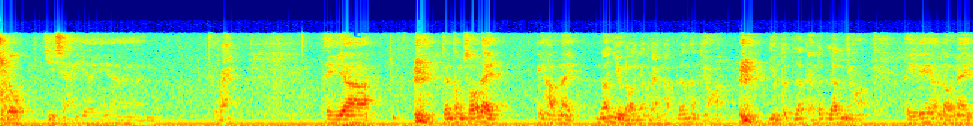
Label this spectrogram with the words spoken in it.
video chia sẻ với uh, các bạn. Thì uh, trên thông số đây cái hộp này nó nhiều loại nha các bạn hộp lớn hộp nhỏ dung tích lớn thể tích lớn nhỏ. Thì cái loại này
